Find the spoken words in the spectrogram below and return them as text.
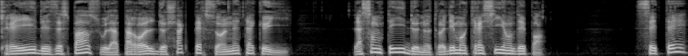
créer des espaces où la parole de chaque personne est accueillie. La santé de notre démocratie en dépend. C'était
